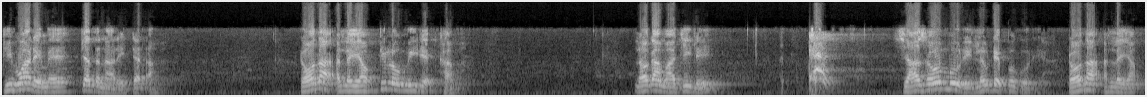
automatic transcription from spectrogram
ဒီဘဝတွေမှာပြဿနာတွေတက်လာဒေါသအလျောက်ပြုလုပ်မိတဲ့အခါမှာလောကမှာကြည့်လေရာဇဝမှုတွေလုပ်တဲ့ပုဂ္ဂိုလ်တွေဒေါသအလျောက်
